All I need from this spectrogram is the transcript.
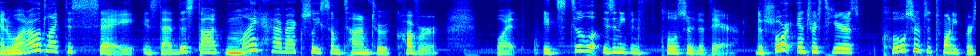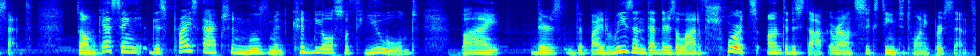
And what I would like to say is that this stock might have actually some time to recover, but it still isn't even closer to there. The short interest here is closer to 20%. So I'm guessing this price action movement could be also fueled by there's the, by the reason that there's a lot of shorts onto the stock around 16 to 20%.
